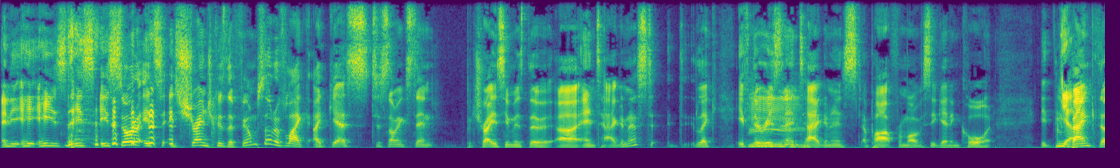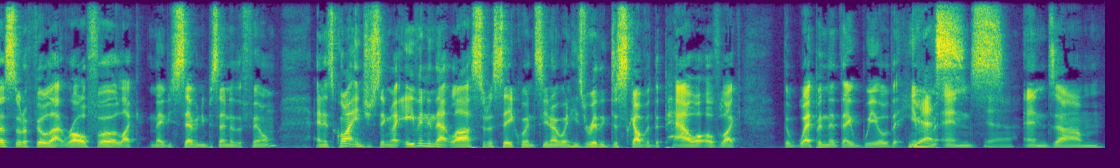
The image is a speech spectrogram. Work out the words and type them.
and he, he- he's he's he's sort of it's it's strange because the film sort of like I guess to some extent portrays him as the uh, antagonist. Like if there is an antagonist apart from obviously getting caught, it, the. Yeah. bank does sort of fill that role for like maybe seventy percent of the film, and it's quite interesting. Like even in that last sort of sequence, you know, when he's really discovered the power of like the weapon that they wield that him Yes. and Yeah. and um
